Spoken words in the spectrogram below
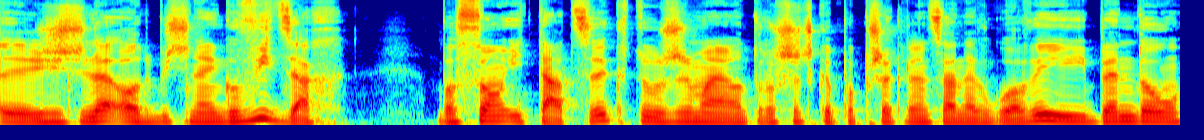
e, źle odbić na jego widzach, bo są i tacy, którzy mają troszeczkę poprzekręcane w głowie i będą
